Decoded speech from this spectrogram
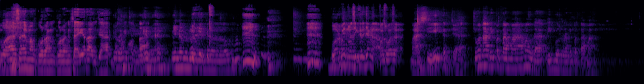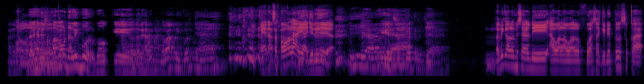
puasa emang kurang kurang cairan jar. Dalam otak minum dulu minum. Warmit masih kerja nggak pas puasa? Masih kerja. Cuman hari pertama mah udah libur hari pertama hari Oh, dari hari pertama udah libur hari gokil dari hari pertama. doang liburnya. Kayak anak sekolah ya jadinya ya. iya Iya. kerja. Hmm. Tapi kalau misalnya di awal-awal puasa gini tuh suka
